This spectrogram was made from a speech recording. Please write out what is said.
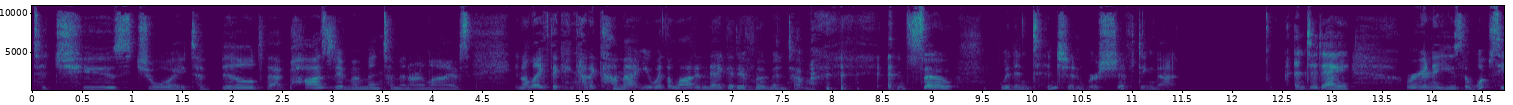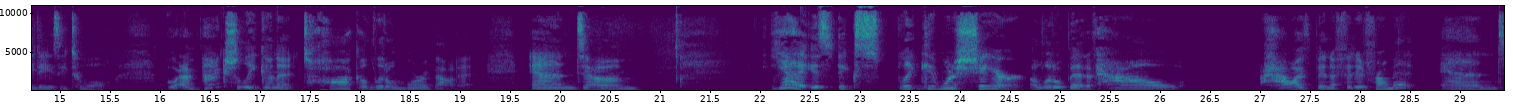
to choose joy, to build that positive momentum in our lives, in a life that can kind of come at you with a lot of negative momentum. and so, with intention, we're shifting that. And today, we're going to use the Whoopsie Daisy tool. I'm actually going to talk a little more about it. And um, yeah, it's explain. I want to share a little bit of how how I've benefited from it and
